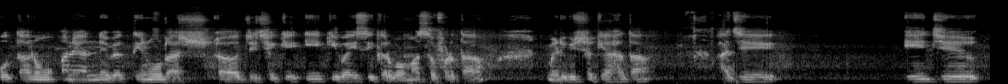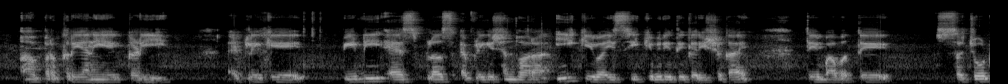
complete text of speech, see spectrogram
પોતાનું અને અન્ય વ્યક્તિનું રાશ જે છે કે ઈ કેવાયસી કરવામાં સફળતા મેળવી શક્યા હતા. આજે એ જ પ્રક્રિયાની એક કડી. એટલે કે પીડીએસ પ્લસ એપ્લિકેશન દ્વારા ઈ કેવાયસી કેવી રીતે કરી શકાય, તે બાબતે સચોટ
